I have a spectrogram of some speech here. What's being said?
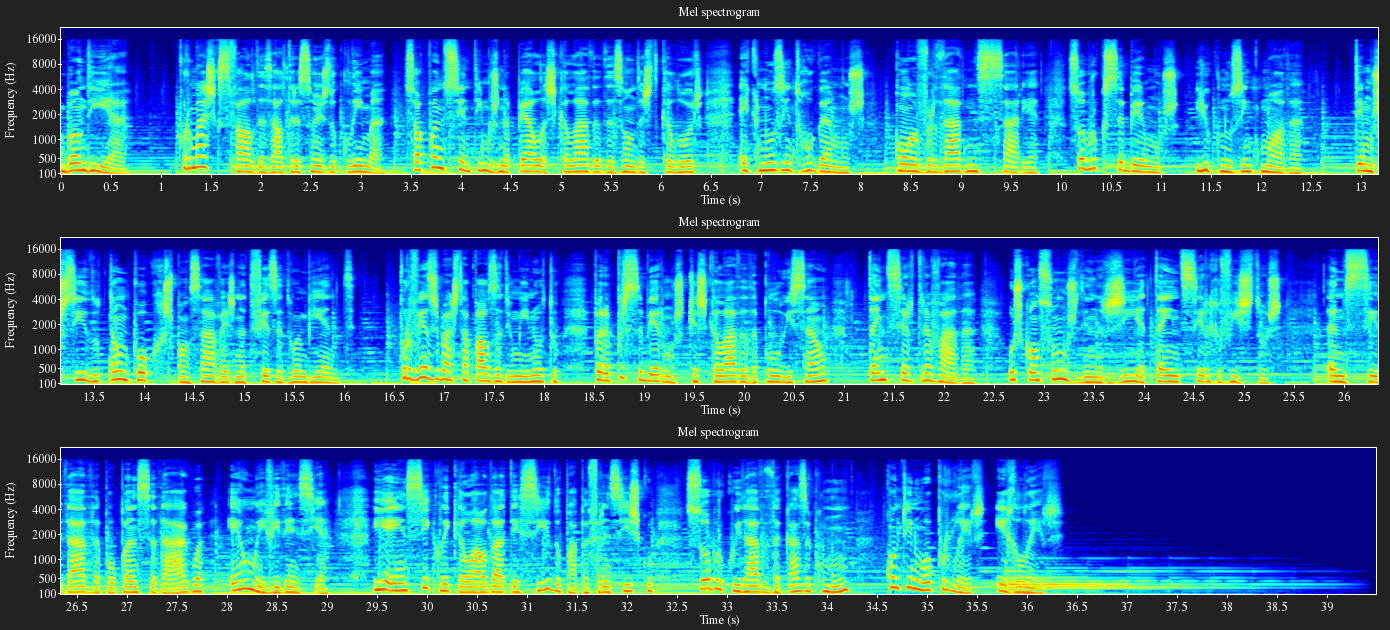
Bom dia. Por mais que se fale das alterações do clima, só quando sentimos na pele a escalada das ondas de calor é que nos interrogamos com a verdade necessária sobre o que sabemos e o que nos incomoda. Temos sido tão pouco responsáveis na defesa do ambiente. Por vezes basta a pausa de um minuto para percebermos que a escalada da poluição tem de ser travada, os consumos de energia têm de ser revistos. A necessidade da poupança da água é uma evidência. E a encíclica Laudato Si do Papa Francisco sobre o cuidado da casa comum continua por ler e reler.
